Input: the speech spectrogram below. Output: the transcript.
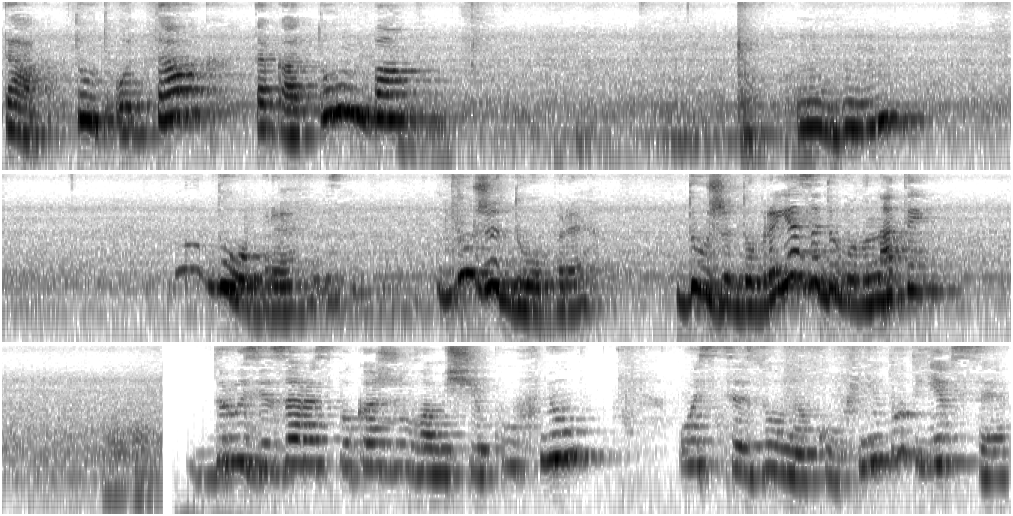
Так, тут отак, така тумба. Ну, добре. Дуже добре. Дуже добре. Я задоволена. Ти? Друзі, зараз покажу вам ще кухню. Ось це зона кухні. Тут є все.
